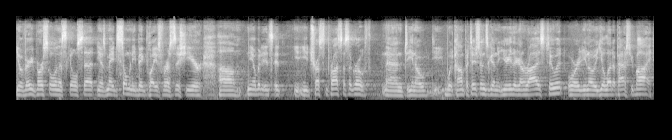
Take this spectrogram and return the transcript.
you know very versatile in his skill set. You know, has made so many big plays for us this year. Um, you know, but it's it you, trust the process of growth, and you know what competition's going to you're either going to rise to it or you know you'll let it pass you by.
